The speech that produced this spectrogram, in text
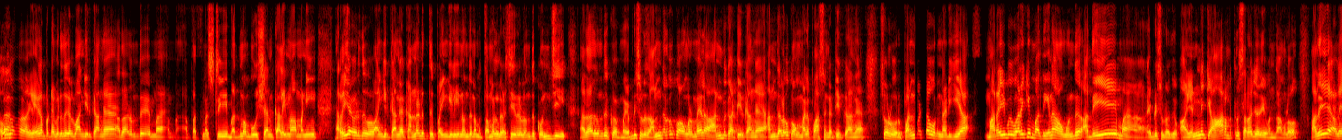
அவங்க ஏகப்பட்ட விருதுகள் வாங்கியிருக்காங்க. அதாவது வந்து பத்மஸ்ரீ பத்மபூஷன் கலைமாமணி நிறைய விருது வாங்கியிருக்காங்க. கண்ணெடுத்து பைங்கிலின்னு வந்து நம்ம தமிழ் ரசிகர்கள் வந்து கொஞ்சி அதாவது வந்து எப்படி சொல்றது? அந்த அளவுக்கு அவங்க மேல அன்பு காட்டியிருக்காங்க. அந்த அளவுக்கு அவங்க மேல பாசம் காட்டியிருக்காங்க. ஸோ ஒரு பண்பட்ட ஒரு நடிகையா மறைவு வரைக்கும் பார்த்தீங்கன்னா அவங்க வந்து அதே ம எப்படி சொல்கிறது என்னைக்கு ஆரம்பத்தில் சரோஜாதேவி வந்தாங்களோ அதே அலை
